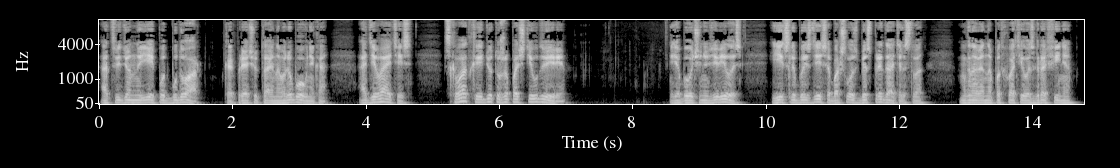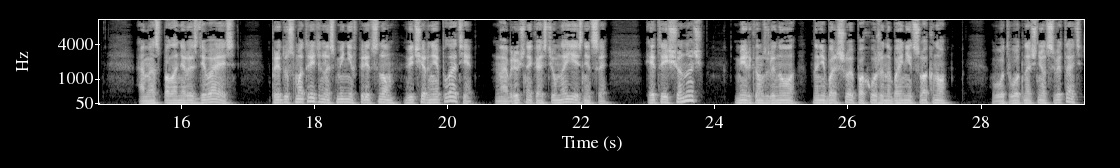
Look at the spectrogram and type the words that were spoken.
отведенной ей под будуар, как прячут тайного любовника. «Одевайтесь, схватка идет уже почти у двери». Я бы очень удивилась, если бы здесь обошлось без предательства, — мгновенно подхватилась графиня. Она спала не раздеваясь, предусмотрительно сменив перед сном вечернее платье на брючный костюм наездницы. «Это еще ночь?» — мельком взглянула на небольшое, похожее на бойницу окно. «Вот-вот начнет светать».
